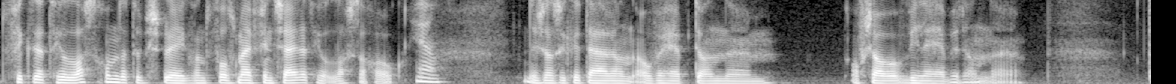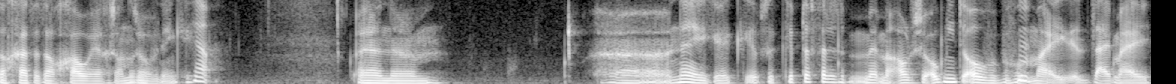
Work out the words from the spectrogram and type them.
vind ik dat heel lastig om dat te bespreken. Want volgens mij vindt zij dat heel lastig ook. Ja. Dus als ik het daar dan over heb, dan... ehm, of zou willen hebben, dan... eh, dan gaat het al gauw ergens anders over, denk ik. Ja. En... ehm, eh, nee, ik, ik, heb, ik heb daar verder met mijn ouders ook niet over. Bijvoorbeeld. Hm. Maar het lijkt mij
